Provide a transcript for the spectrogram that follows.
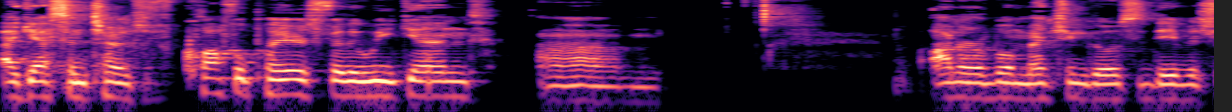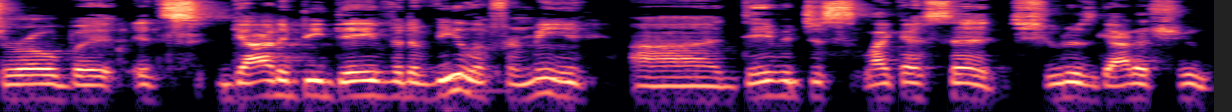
I guess in terms of quaffle players for the weekend, um, honorable mention goes to Davis Rowe, but it's got to be David Avila for me. Uh, David, just like I said, shooters got to shoot.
